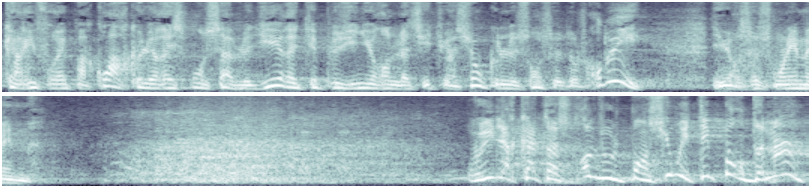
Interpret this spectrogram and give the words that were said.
car il ne faudrait pas croire que les responsables d'hier étaient plus ignorants de la situation que ne le sont ceux d'aujourd'hui. D'ailleurs, ce sont les mêmes. Oui, la catastrophe, nous le pensions, était pour demain.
